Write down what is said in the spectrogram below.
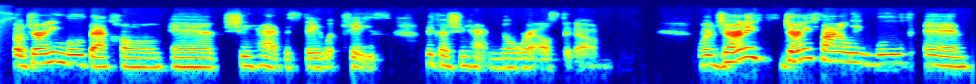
So Journey moved back home and she had to stay with Case because she had nowhere else to go. When Journey Journey finally moved in,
